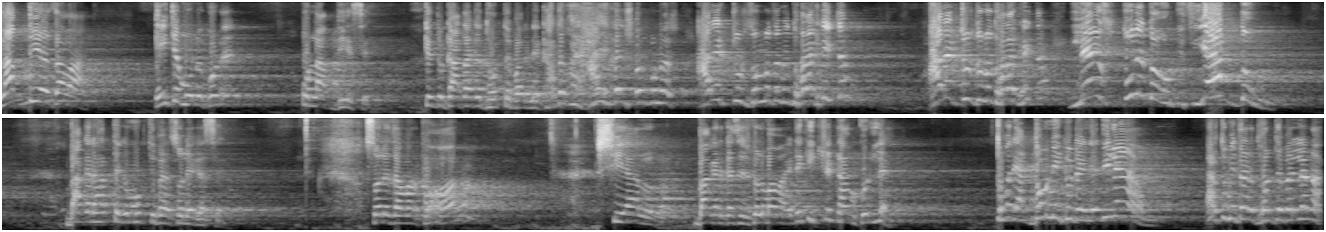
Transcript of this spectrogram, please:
লাভ দিয়ে যাওয়া। এইটা মনে করে ও লাভ দিয়েছে। কিন্তু গাদাকে ধরতে পারেনি। গাদা হাই হাই সর্বনাশ। আরেকটুর জন্য তো আমি ধরা খেতাম আরেকটুর জন্য ধরা খেতাম লেজ তুলে দৌড় দিছি একদম। বাঘের হাত থেকে মুক্তি পেয়ে চলে গেছে। চলে যাওয়ার পর শিয়াল বাঘের কাছে বলল, মামা এটা কি একটা কাম করলে? তোমার একদম নিকটে এনে দিলাম আর তুমি তার ধরতে পারলে না।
